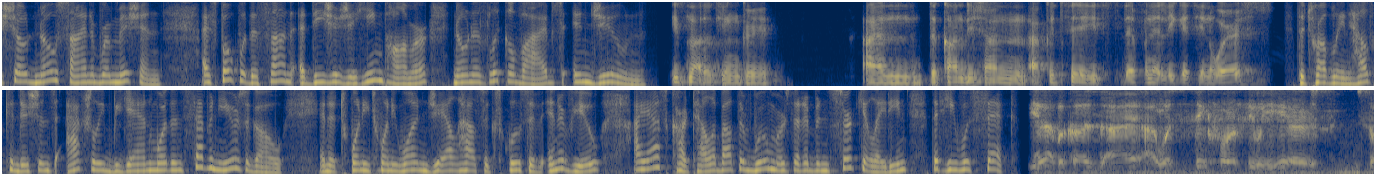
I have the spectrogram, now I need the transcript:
showed no sign of remission. I spoke with his son, Adidja Jaheim Palmer, known as Little Vybz, in June. It's not looking great. And the condition, I could say it's definitely getting worse. The troubling health conditions actually began more than seven years ago. In a 2021 jailhouse exclusive interview, I asked Kartel about the rumors that had been circulating that he was sick. Yeah, because I, I was sick for a few years. So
